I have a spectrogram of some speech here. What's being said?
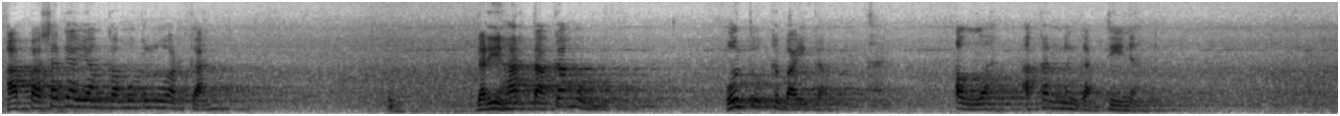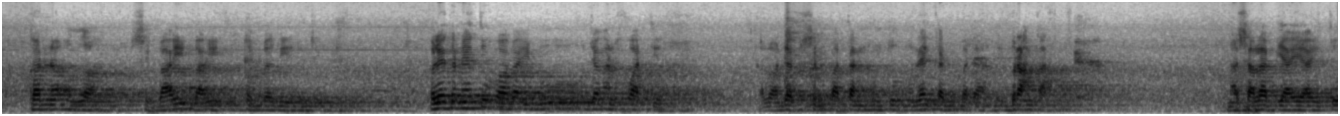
apa saja yang kamu keluarkan dari harta kamu untuk kebaikan Allah akan menggantinya. Karena Allah sebaik-baik pemberi rezeki. Oleh karena itu Bapak Ibu jangan khawatir kalau ada kesempatan untuk menaikkan pada berangkat. Masalah biaya itu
